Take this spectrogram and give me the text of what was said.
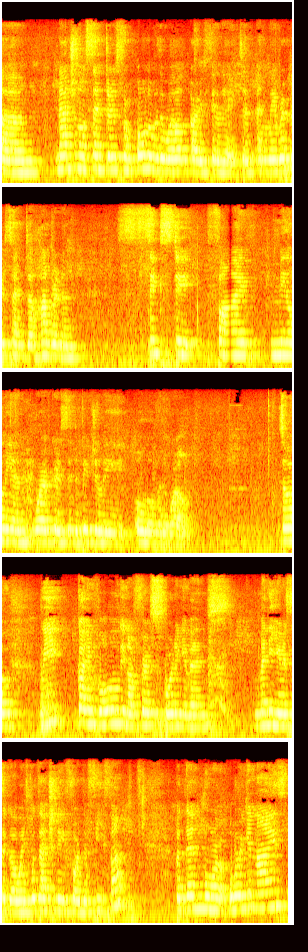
um, national centers from all over the world are affiliated, and we represent 165 million workers individually all over the world. So we got involved in our first sporting event many years ago. It was actually for the FIFA but then more organized.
